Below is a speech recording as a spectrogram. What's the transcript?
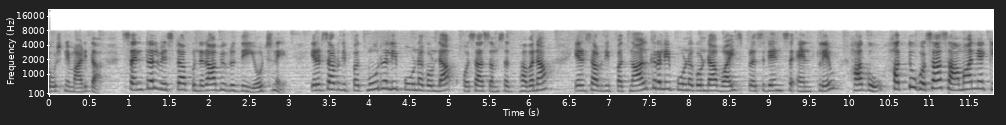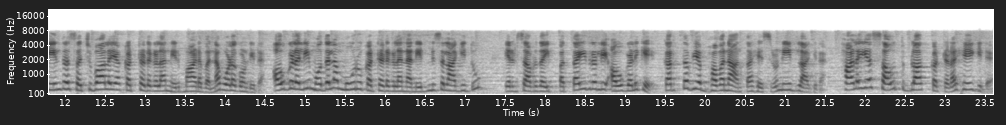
ಘೋಷಣೆ ಮಾಡಿದ ಸೆಂಟ್ರಲ್ ವಿಸ್ಟಾ ಪುನರಾಭಿವೃದ್ಧಿ ಯೋಜನೆ ಎರಡ್ ಸಾವಿರದ ಇಪ್ಪತ್ಮೂರರಲ್ಲಿ ಪೂರ್ಣಗೊಂಡ ಹೊಸ ಸಂಸತ್ ಭವನ, ಎರಡ್ ಸಾವಿರದ ಇಪ್ಪತ್ನಾಲ್ಕರಲ್ಲಿ ಪೂರ್ಣಗೊಂಡ ವೈಸ್ ಪ್ರೆಸಿಡೆಂಟ್ಸ್ ಎನ್ಕ್ಲೇವ್ ಹಾಗೂ ಹತ್ತು ಹೊಸ ಸಾಮಾನ್ಯ ಕೇಂದ್ರ ಸಚಿವಾಲಯ ಕಟ್ಟಡಗಳ ನಿರ್ಮಾಣವನ್ನು ಒಳಗೊಂಡಿದೆ. ಅವುಗಳಲ್ಲಿ ಮೊದಲ ಮೂರು ಕಟ್ಟಡಗಳನ್ನು ನಿರ್ಮಿಸಲಾಗಿದ್ದು, ಎರಡ್ ಸಾವಿರದ ಇಪ್ಪತ್ತೈದರಲ್ಲಿ ಅವುಗಳಿಗೆ ಕರ್ತವ್ಯ ಭವನ ಅಂತ ಹೆಸರು ನೀಡಲಾಗಿದೆ. ಹಳೆಯ ಸೌತ್ ಬ್ಲಾಕ್ ಕಟ್ಟಡ ಹೇಗಿದೆ?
